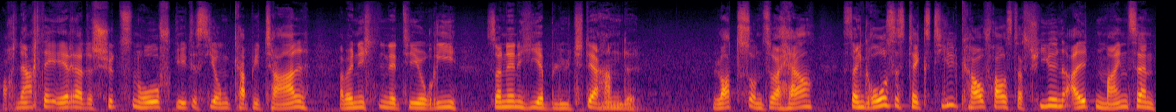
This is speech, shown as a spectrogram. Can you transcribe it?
Auch nach der Ära des Schützenhofs geht es hier um Kapital, aber nicht in der Theorie, sondern hier blüht der Handel. Lotz und so Herr ist ein großes Textilkaufhaus, das vielen alten Mainzern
